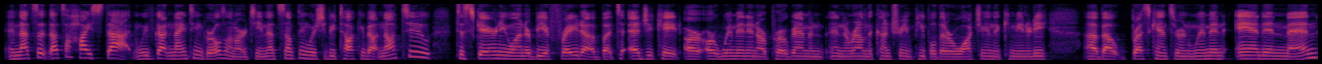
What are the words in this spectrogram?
and that's a that's a high stat. And we've got 19 girls on our team. That's something we should be talking about, not to to scare anyone or be afraid of, but to educate our, our women in our program and, and around the country and people that are watching in the community about breast cancer in women and in men.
